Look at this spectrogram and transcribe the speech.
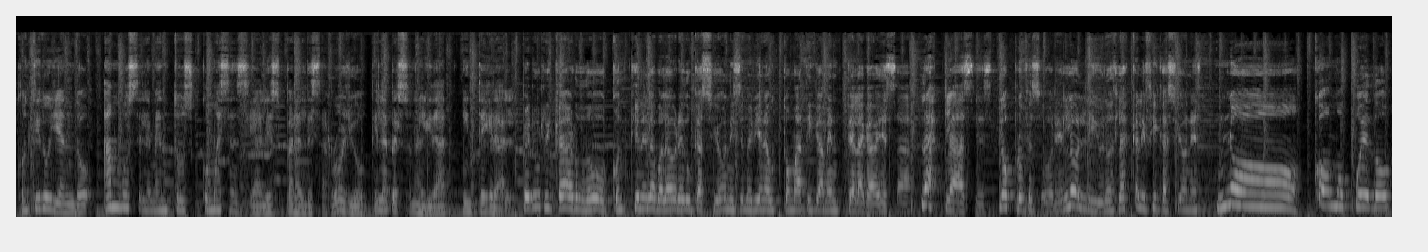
constituyendo ambos elementos como esenciales para el desarrollo de la personalidad integral. Pero Ricardo, contiene la palabra educación y se me viene automáticamente a la cabeza las clases, los profesores, los libros, las calificaciones. No, ¿cómo puedo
